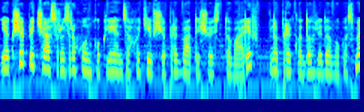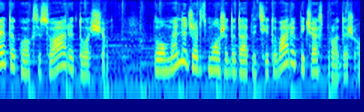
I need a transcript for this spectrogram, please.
Якщо під час розрахунку клієнт захотів ще придбати щось з товарів, наприклад, доглядову косметику, аксесуари тощо, то менеджер зможе додати ці товари під час продажу.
